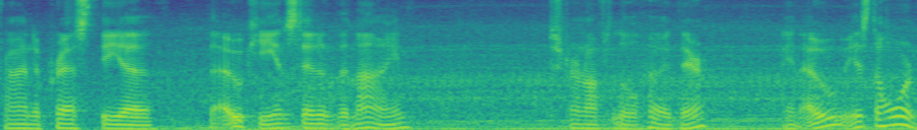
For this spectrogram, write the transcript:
Trying to press the uh, the O key instead of the 9. Just turn off the little HUD there. And O is the horn.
